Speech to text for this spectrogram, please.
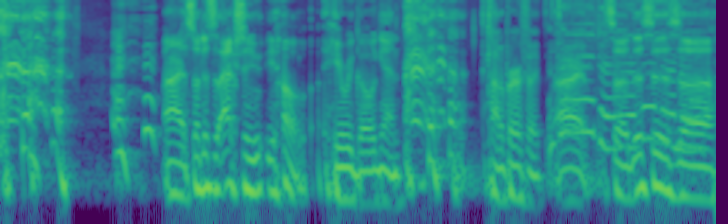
All right, so this is actually yo. Here we go again. kind of perfect. All right, so this is uh,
